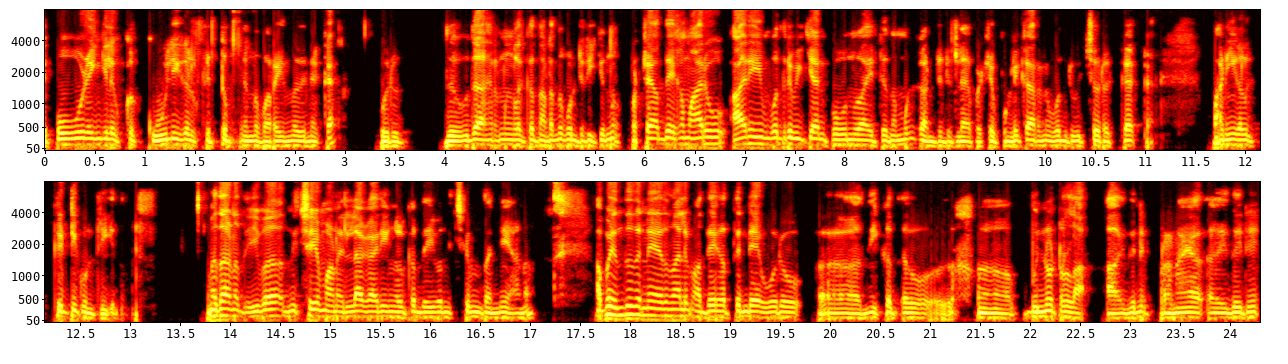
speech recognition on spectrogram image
എപ്പോഴെങ്കിലും ഒക്കെ കൂലികൾ കിട്ടും എന്ന് പറയുന്നതിനൊക്കെ ഒരു ഉദാഹരണങ്ങളൊക്കെ നടന്നുകൊണ്ടിരിക്കുന്നു. പക്ഷെ അദ്ദേഹം ആരോ ആരെയും ഉപദ്രവിക്കാൻ പോകുന്നതായിട്ട് നമുക്ക് കണ്ടിട്ടില്ല. പക്ഷെ പുള്ളിക്കാരനെ ഉപദ്രവിച്ചവരൊക്കെ പണികൾ കിട്ടിക്കൊണ്ടിരിക്കുന്നു. അതാണ് ദൈവ നിശ്ചയമാണ്. എല്ലാ കാര്യങ്ങൾക്കും ദൈവ നിശ്ചയം തന്നെയാണ്. അപ്പൊ എന്ത് തന്നെയായിരുന്നാലും അദ്ദേഹത്തിന്റെ ഓരോ നീക്ക മുന്നോട്ടുള്ള ഇതിന് പ്രണയ ഇതിന്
